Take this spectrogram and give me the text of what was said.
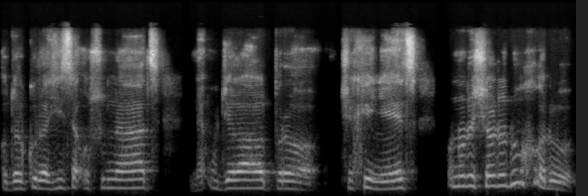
od roku 2018 neudělal pro Čechy nic, on odešel do důchodu.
